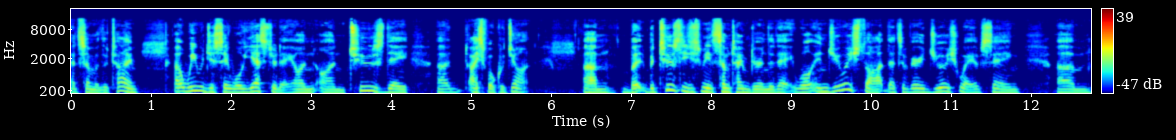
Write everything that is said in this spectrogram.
at some other time, uh, we would just say, well, yesterday on on Tuesday, uh, I spoke with John. Um, but but Tuesday just means sometime during the day. Well, in Jewish thought, that's a very Jewish way of saying um,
